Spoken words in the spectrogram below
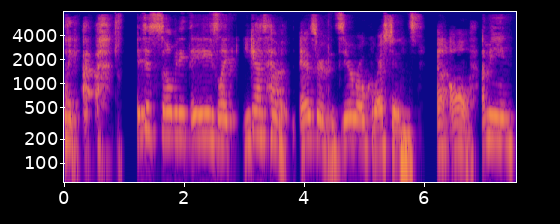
Like, I, it's just so many things. Like, you guys have answered zero questions at all. I mean,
